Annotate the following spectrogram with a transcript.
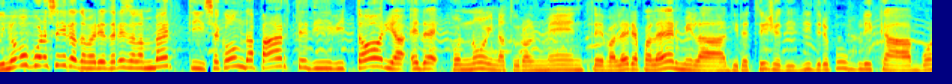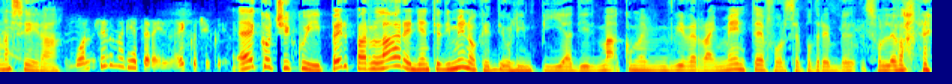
Di nuovo buonasera da Maria Teresa Lamberti, seconda parte di Vittoria ed è con noi naturalmente Valeria Palermi, la direttrice di Didi Repubblica. Buonasera. Buonasera Maria Teresa, eccoci qui. Eccoci qui per parlare niente di meno che di Olimpiadi, ma come vi verrà in mente forse potrebbe sollevare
